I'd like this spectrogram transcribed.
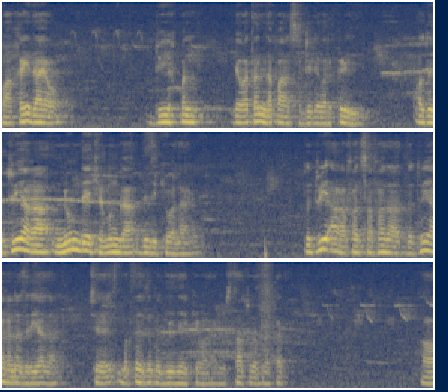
واقعي دا یو دوی خپل د وطن لپاره څه ډیلیور کړي دي او د دوی هغه نوم دی چې مونږ دځې کې ولاړ یو د دوی هغه فلسفه ده د دوی هغه نظریه ده چې مطلب زه په دې ځای کې ولاړ یم ستاسو له برکته او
